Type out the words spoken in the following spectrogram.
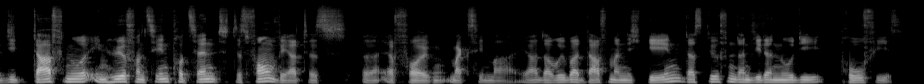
die darf nur in Höhe von 10 Prozent des Fondswertes äh, erfolgen, maximal. Ja, darüber darf man nicht gehen. Das dürfen dann wieder nur die Profis.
